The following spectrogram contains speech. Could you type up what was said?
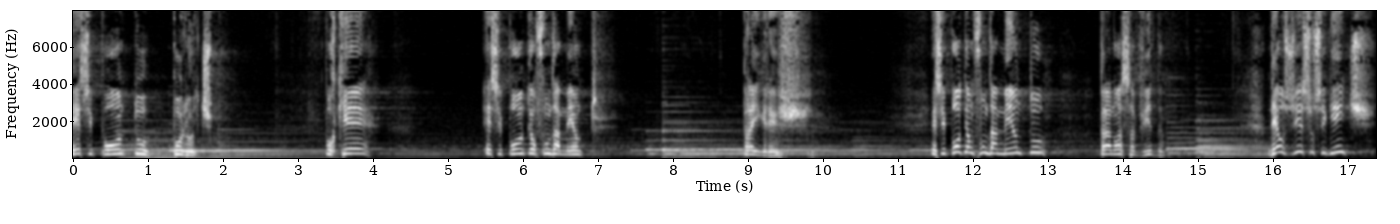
esse ponto por último? Porque esse ponto é o fundamento para a igreja. Esse ponto é um fundamento para a nossa vida. Deus disse o seguinte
